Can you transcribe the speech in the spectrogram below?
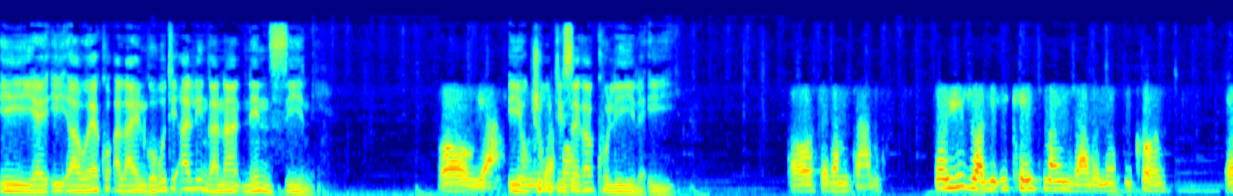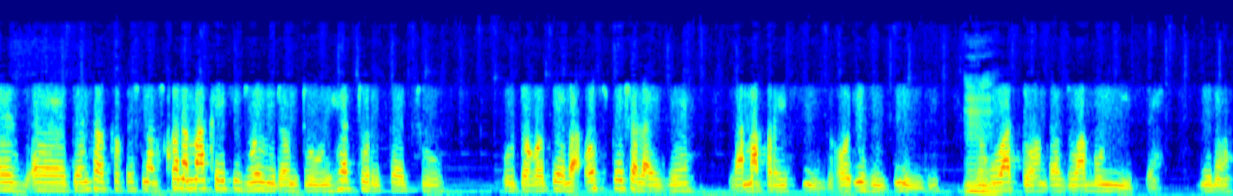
Iye i- awekho align ngokuthi alingana nensini. Oh yeah iye ukuthi sekakhulile iye oh sekamdala. So usually i-case mayinjalo not because as uh, dental professionals khona ama-cases where we don't do we have to refer to udokotela ospecialize ngama-braces or izinsimbi Mm. zokuwadonsa ziwabuyise you know.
